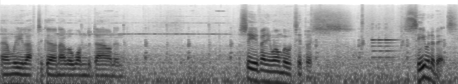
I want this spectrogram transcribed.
and we'll have to go and have a wander down and see if anyone will tip us. See you in a bit.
